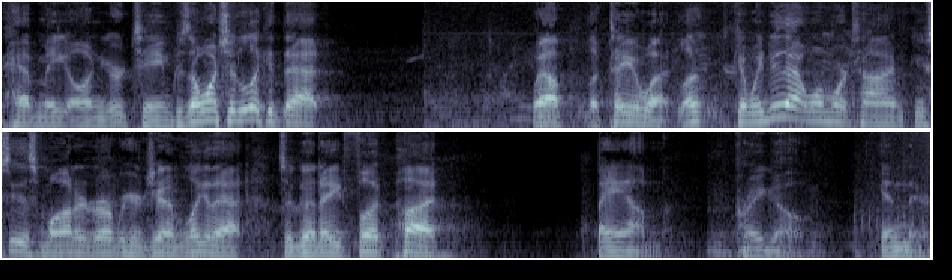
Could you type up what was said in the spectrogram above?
have me on your team because I want you to look at that. Well, I'll tell you what. Let, can we do that one more time? Can you see this monitor over here, Jim? Look at that. It's a good eight foot putt. Bam. Prego. In there.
